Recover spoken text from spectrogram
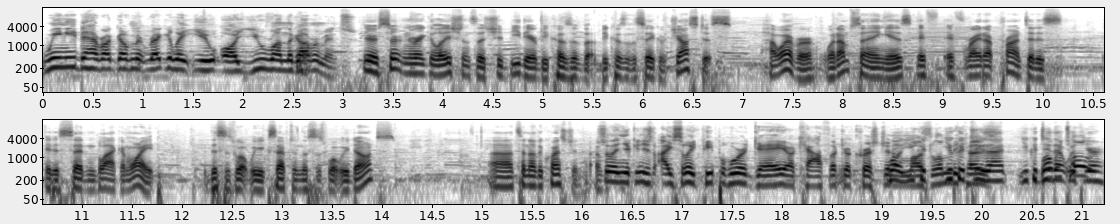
we need to have our government regulate you, or you run the government. There are certain regulations that should be there because of the because of the sake of justice. However, what I'm saying is, if, if right up front it is it is said in black and white, this is what we accept and this is what we don't. Uh, it's another question. So then you can just isolate people who are gay or Catholic or Christian Well, or you could- Muslim. you could do that- you could do Well, we that with told- your-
